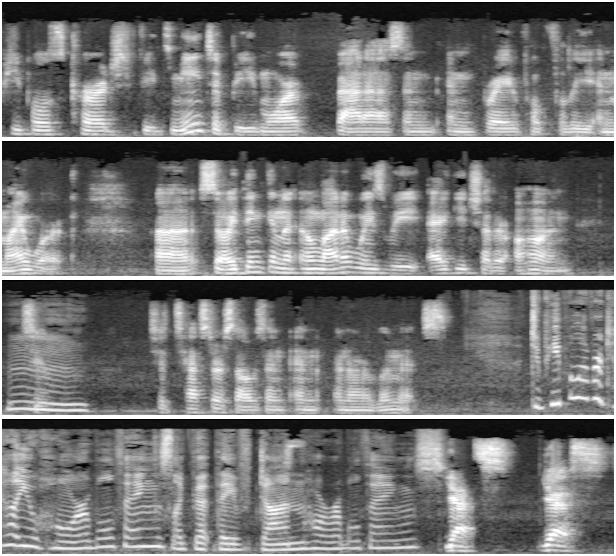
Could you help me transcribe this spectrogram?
people's courage feeds me to be more badass and and brave, hopefully, in my work. Uh, so I think in a, in a, lot of ways we egg each other on mm. to hmm. to test ourselves and, and, and our limits. Do people ever tell you horrible things, like that they've done horrible things? Yes, yes,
